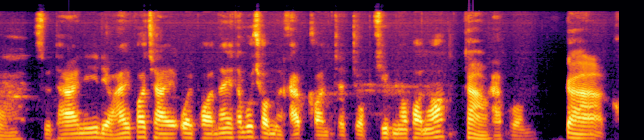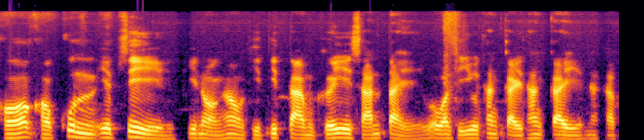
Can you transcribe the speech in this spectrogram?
ผม สุดท้ายนี้เดี๋ยวให้พ่อชัยอวยพรให้ท่านผู้ชมนะครับ ก่อนจะจบคลิปเนาะพ่อเนาะครับ ครับผมก็ขอขอบคุณ FC พี่น้องเฮาที่ติดตามเคยอีสานไต่ว่าว่าสิอยู่ทางไกลทางไกลนะครับ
